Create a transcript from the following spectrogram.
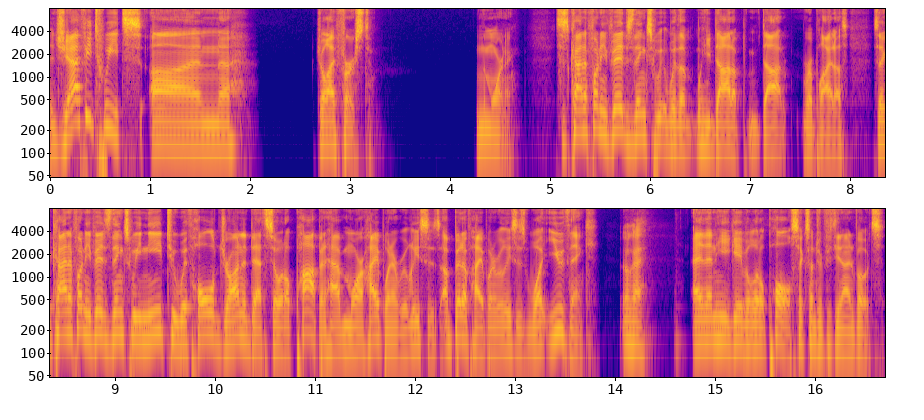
Jaffe tweets on July 1st in the morning. This is kind of funny. Vids thinks we, with a he dot dot replied us. So kind of funny. Vids thinks we need to withhold Drawn to Death so it'll pop and have more hype when it releases. A bit of hype when it releases. What you think? okay And then he gave a little poll. 659 votes.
